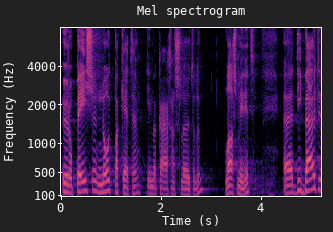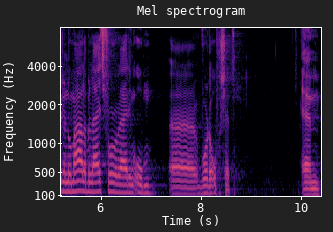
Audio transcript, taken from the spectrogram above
Europese noodpakketten in elkaar gaan sleutelen, last minute, uh, die buiten de normale beleidsvoorbereiding om uh, worden opgezet. Um,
